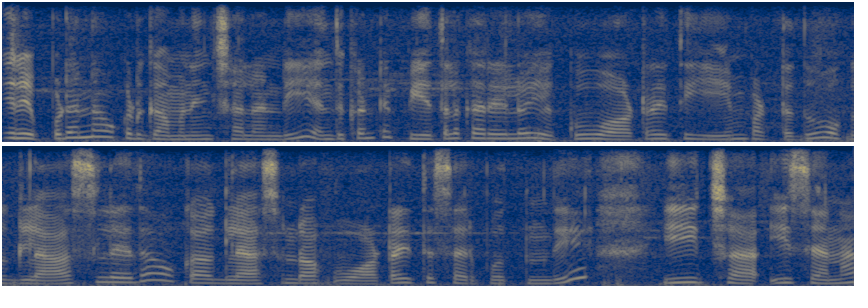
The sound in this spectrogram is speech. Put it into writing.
మీరు ఎప్పుడైనా ఒకటి గమనించాలండి. ఎందుకంటే పీతల కర్రీలో ఎక్కువ వాటర్ అయితే ఏం పట్టదు. ఒక గ్లాస్ లేదా ఒక గ్లాస్ అండ్ హాఫ్ వాటర్ అయితే సరిపోతుంది. ఈ చ ఈ శనా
